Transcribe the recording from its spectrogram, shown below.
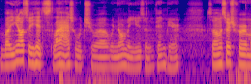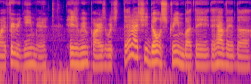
but you can also hit slash, which uh, we normally use in Vim here. So I'm gonna search for my favorite game here, Age of Empires, which that actually don't stream, but they they have the, the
